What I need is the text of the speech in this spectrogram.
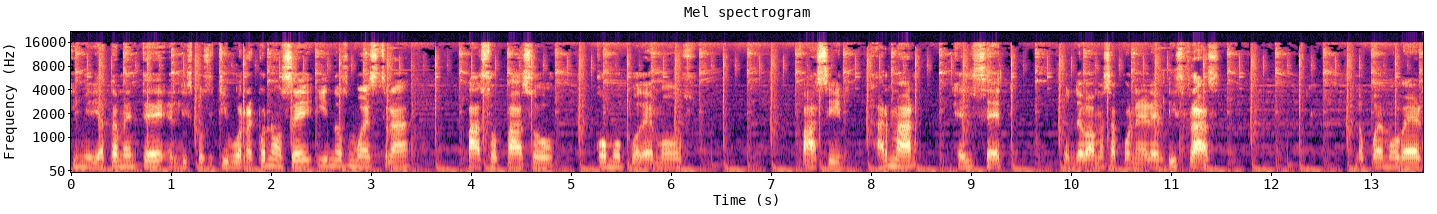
inmediatamente el dispositivo reconoce y nos muestra paso a paso cómo podemos fácil armar el set donde vamos a poner el disfraz. Lo podemos ver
